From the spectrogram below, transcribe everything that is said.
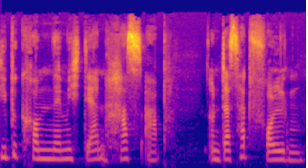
die bekommen nämlich deren Hass ab. Und das hat Folgen.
